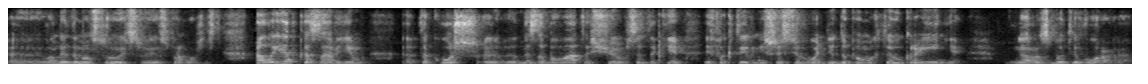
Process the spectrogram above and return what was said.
е, вони демонструють свою спроможність. Але я б казав їм е, також е, не забувати, що все-таки ефективніше сьогодні допомогти Україні е, розбити ворога.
